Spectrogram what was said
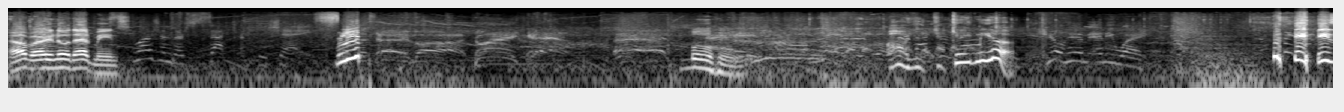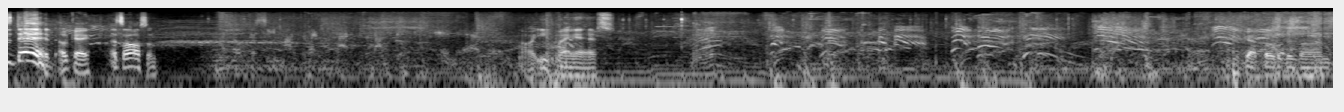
Oh, I already know what that means. Explosions are such a cliche. Flip! Boom. Oh, you, you gave me up. Kill him anyway. He's dead. Okay, that's awesome. Oh, eat my ass. Got both of his arms.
